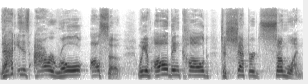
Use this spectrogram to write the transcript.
that is our role also. We have all been called to shepherd someone.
